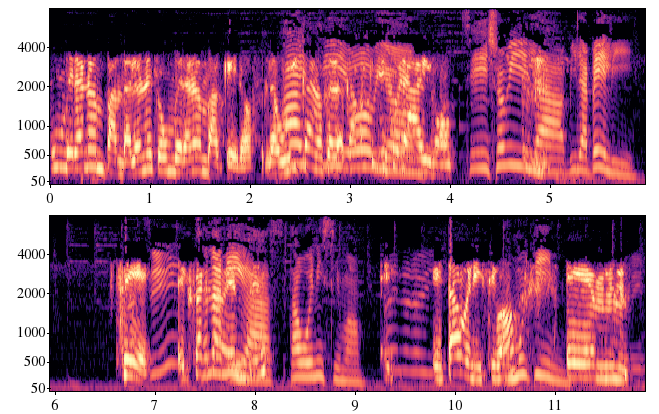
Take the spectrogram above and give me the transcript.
Un verano en pantalones o Un verano en vaqueros. ¿La ubican? no sé, sí, que les obvio. suena algo. Sí, yo vi la, vi la peli. Sí, ¿Sí? Son exactamente. amigas, está buenísimo. Está buenísimo. Es muy fin. Eh,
